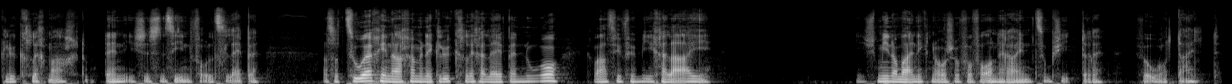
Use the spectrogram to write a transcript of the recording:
glücklich macht. Und dann ist es ein sinnvolles Leben. Also die Suche nach einem glücklichen Leben nur quasi für mich allein ist meiner Meinung nach schon von vornherein zum Scheitern verurteilt.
